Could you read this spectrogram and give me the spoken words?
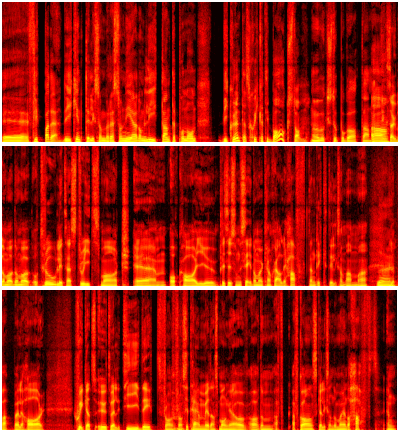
eh, flippade. Det gick inte liksom resonera, de litade inte på någon. Vi kunde inte ens skicka tillbaks dem. De har vuxit upp på gatan. Ja, Exakt, de var, de var otroligt så här, street smart ehm, och har ju, precis som du säger, de har kanske aldrig haft en riktig liksom, mamma nej. eller pappa eller har skickats ut väldigt tidigt från, från sitt hem medan många av, av de af, afghanska, liksom, de har ändå haft en,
